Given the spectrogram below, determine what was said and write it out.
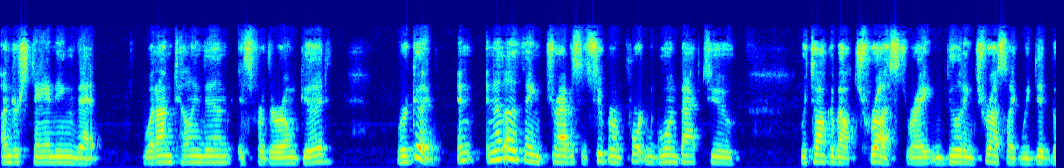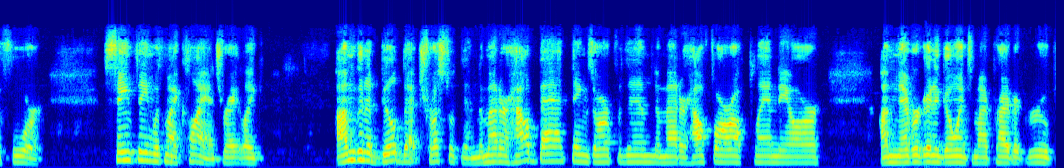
understanding that what I'm telling them is for their own good, we're good. And another thing, Travis, is super important going back to we talk about trust, right? And building trust like we did before. Same thing with my clients, right? Like I'm going to build that trust with them no matter how bad things are for them, no matter how far off plan they are. I'm never going to go into my private group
